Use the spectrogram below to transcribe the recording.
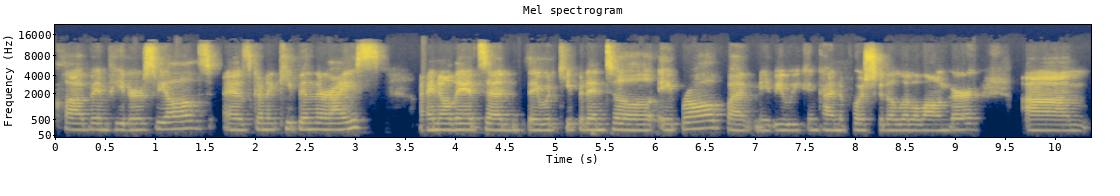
club in Petersfield is going to keep in their ice. I know they had said they would keep it until April, but maybe we can kind of push it a little longer. Um,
